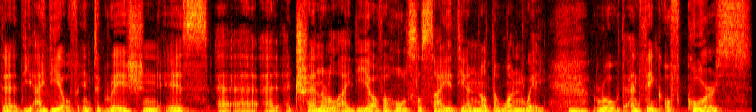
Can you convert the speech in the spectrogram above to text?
the, the idea of integration is a, a, a general idea of a whole society and not a one way road. And think, of course,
